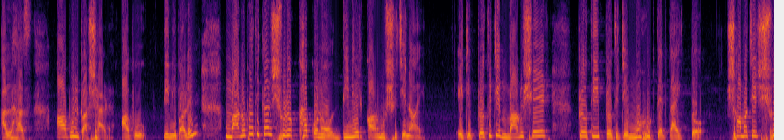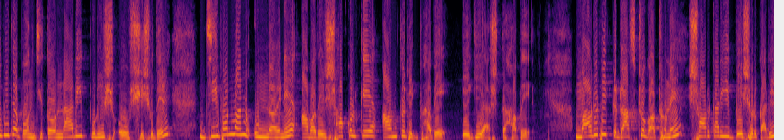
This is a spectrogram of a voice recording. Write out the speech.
আলহাস আবুল বাসার আবু, তিনি বলেন, মানবাধিকার সুরক্ষা কোনো দিনের কর্মসূচি নয়। এটি প্রতিটি মানুষের প্রতি প্রতিটি মুহূর্তের দায়িত্ব। সমাজের সুবিধা বঞ্চিত নারী, পুরুষ ও শিশুদের জীবনমান উন্নয়নে আমাদের সকলকে আন্তরিকভাবে এগিয়ে আসতে হবে। মানবিক রাষ্ট্র গঠনে সরকারি বেসরকারি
